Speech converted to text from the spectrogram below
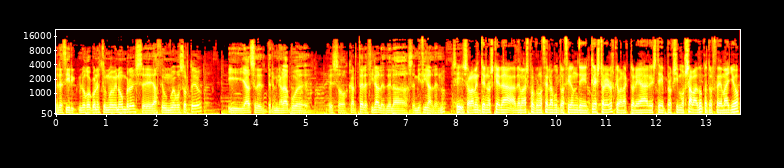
Es decir, luego con estos nueve nombres se hace un nuevo sorteo y ya se determinará pues esos carteles finales de las semifinales, ¿no? Sí, solamente nos queda además por conocer la puntuación de tres toreros que van a torear este próximo sábado, 14 de mayo,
